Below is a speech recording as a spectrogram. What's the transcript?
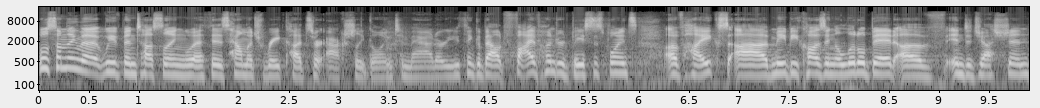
Well, something that we've been tussling with is how much rate cuts are actually going to matter. You think about 500 basis points of hikes, uh, maybe causing a little bit of indigestion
